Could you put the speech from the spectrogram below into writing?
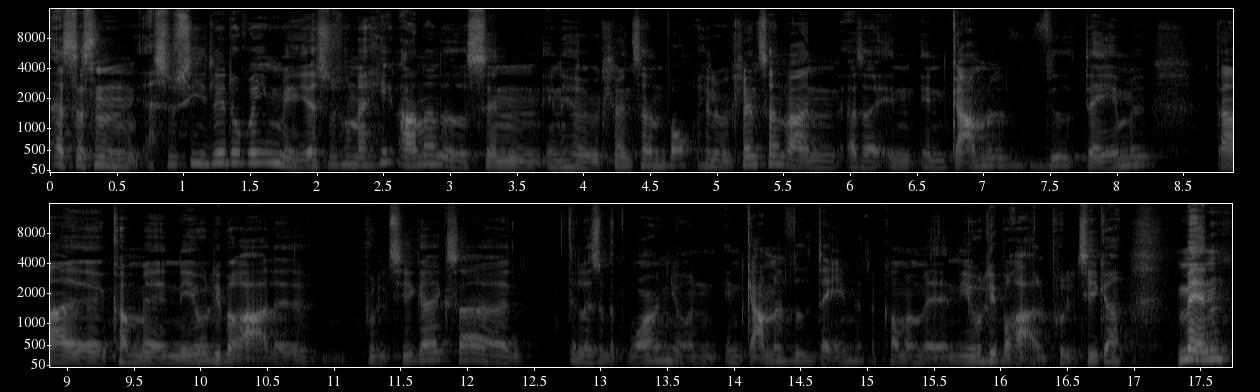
altså sådan, jeg synes, I er lidt urimelig. Jeg synes, hun er helt anderledes end, end Hillary Clinton, hvor Hillary Clinton var en, altså en, en gammel, hvid dame, der øh, kom med neoliberale politikker, ikke? Så er Elizabeth Warren jo en, en gammel, hvid dame, der kommer med neoliberale politikker, men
